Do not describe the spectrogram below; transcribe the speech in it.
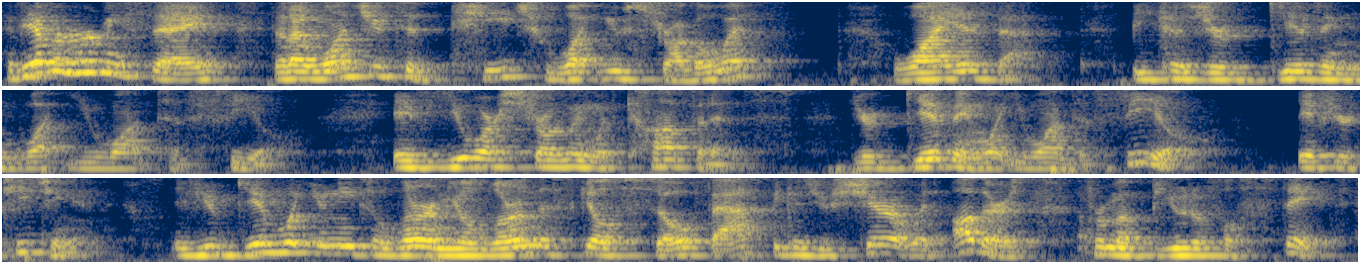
Have you ever heard me say that I want you to teach what you struggle with? Why is that? Because you're giving what you want to feel. If you are struggling with confidence, you're giving what you want to feel if you're teaching it. If you give what you need to learn, you'll learn the skill so fast because you share it with others from a beautiful state.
